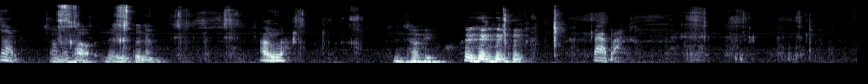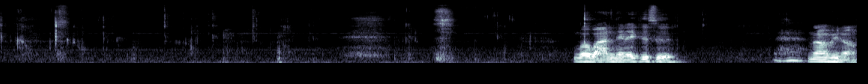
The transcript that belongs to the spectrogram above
จับ เอามาเถ อะแล้วอยู่ตัวหนึงเอาอยู่เอาอยู่จับอะว่าหวานอย่างไรคือสืดน้องพี่น้อง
